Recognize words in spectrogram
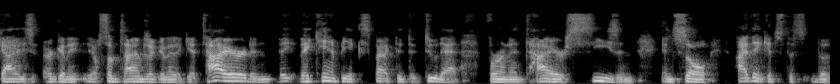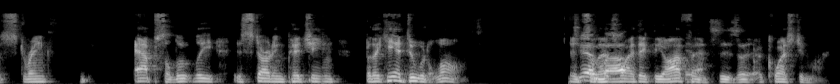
Guys are going to, you know, sometimes are going to get tired and they, they can't be expected to do that for an entire season. And so I think it's the, the strength absolutely is starting pitching, but they can't do it alone. And Jim, so that's uh, why I think the offense yeah. is a, a, question mark.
